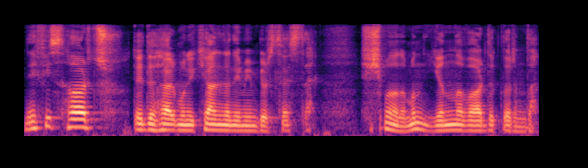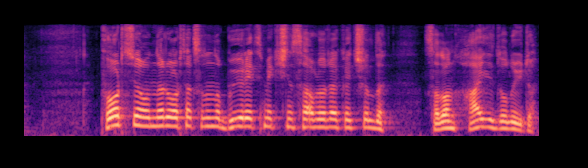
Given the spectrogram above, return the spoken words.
Nefis harç dedi Hermione kendinden emin bir sesle. Şişman hanımın yanına vardıklarında. Portre onları ortak salona buyur etmek için savrularak açıldı. Salon hayli doluydu.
